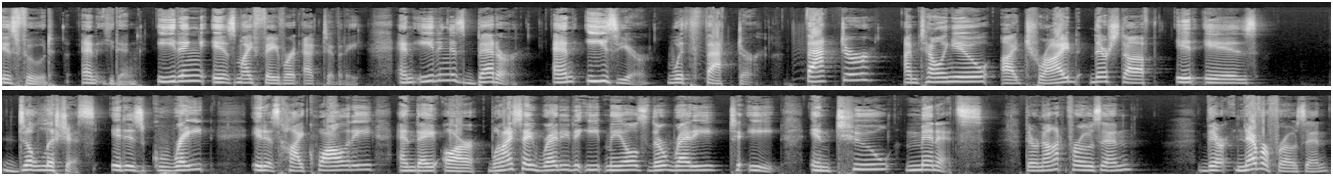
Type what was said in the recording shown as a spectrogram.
is food and eating. Eating is my favorite activity. And eating is better and easier with Factor. Factor, I'm telling you, I tried their stuff. It is delicious. It is great. It is high quality. And they are, when I say ready to eat meals, they're ready to eat in two minutes. They're not frozen. They're never frozen.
